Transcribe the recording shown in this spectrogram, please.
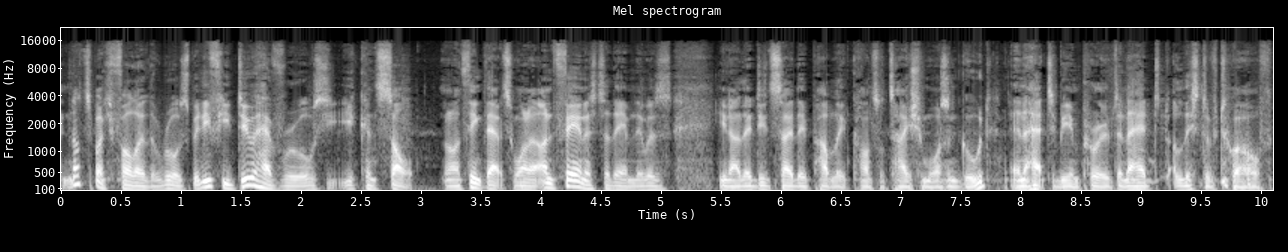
not so much follow the rules, but if you do have rules, you, you consult. And I think that's one. Of, in fairness to them, there was, you know, they did say their public consultation wasn't good and it had to be improved, and they had a list of twelve.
